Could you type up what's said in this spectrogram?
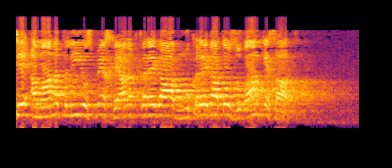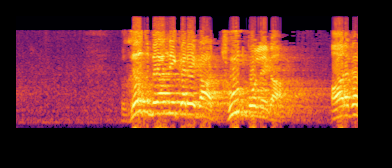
سے امانت لی، اس میں خیانت کرے گا، مکرے گا تو زبان کے ساتھ غلط بیانی کرے گا، جھوٹ بولے گا۔ اور اگر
